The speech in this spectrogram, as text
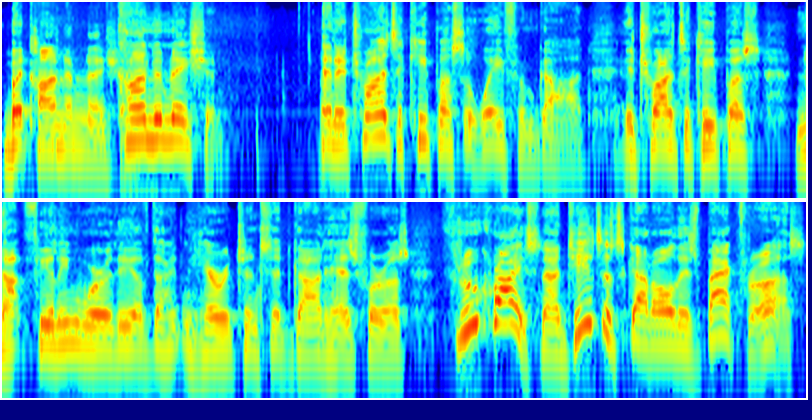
But Condemnation. condemnation. And it tries to keep us away from God. It tries to keep us not feeling worthy of the inheritance that God has for us through Christ. Now, Jesus got all this back for us.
